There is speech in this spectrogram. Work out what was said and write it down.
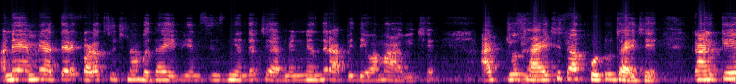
અને એમને અત્યારે કડક સૂચના બધા એપીએમસીની અંદર ચેરમેનની અંદર આપી દેવામાં આવી છે. આ જો થાય છે તો આ ખોટું થાય છે. કારણ કે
